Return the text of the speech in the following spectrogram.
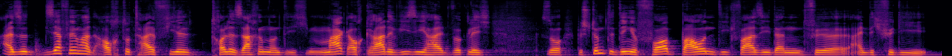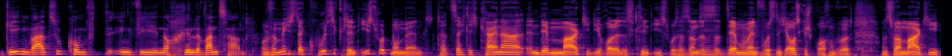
also dieser Film hat auch total viel tolle Sachen und ich mag auch gerade, wie sie halt wirklich so bestimmte Dinge vorbauen, die quasi dann für eigentlich für die Gegenwart, Zukunft irgendwie noch Relevanz haben. Und für mich ist der coolste Clint Eastwood-Moment tatsächlich keiner, in dem Marty die Rolle des Clint Eastwoods hat, sondern das ist der Moment, wo es nicht ausgesprochen wird. Und zwar Marty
